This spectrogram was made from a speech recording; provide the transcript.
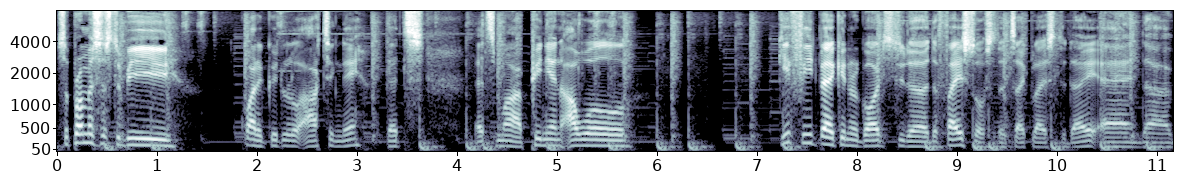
So promises to be quite a good little outing there. That's that's my opinion. I will give feedback in regards to the the face-offs that take place today, and um,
